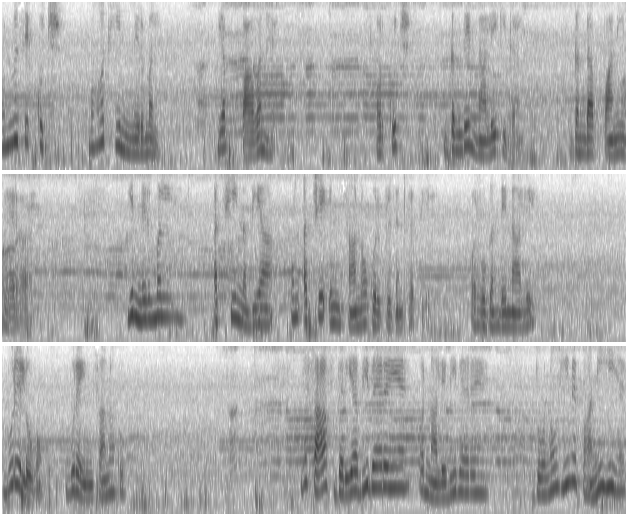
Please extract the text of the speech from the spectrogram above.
उनमें से कुछ बहुत ही निर्मल या पावन है और कुछ गंदे नाले की तरह गंदा पानी बह रहा है ये निर्मल, अच्छी नदियाँ उन अच्छे इंसानों को रिप्रेजेंट करती है और वो गंदे नाले, बुरे लोगों को, बुरे इंसानों को। वो साफ़ दरिया भी बह रहे हैं और नाले भी बह रहे हैं। दोनों ही में पानी ही है।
